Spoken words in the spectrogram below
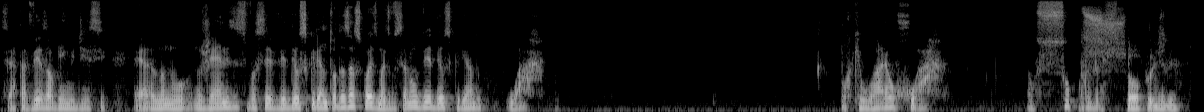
Certa vez alguém me disse, é, no, no Gênesis você vê Deus criando todas as coisas, mas você não vê Deus criando o ar. Porque o ar é o ruar, é o sopro do Sopro de Deus.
